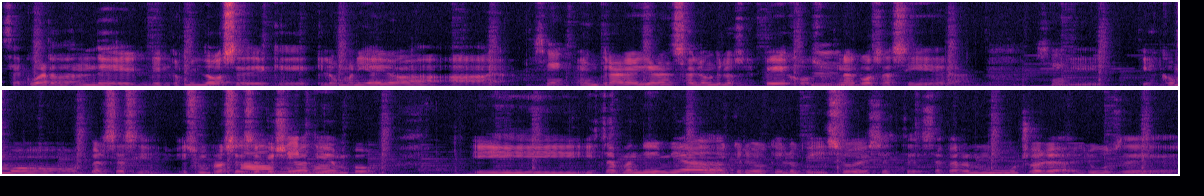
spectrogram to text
¿Se acuerdan de- del 2012? De que, que la humanidad iba a, Sí, a entrar al gran salón de los espejos. Mm. Una cosa así era. sí. Y, y es como verse así. Es un proceso Ah, que lleva mismo. tiempo. Y, y esta pandemia creo que lo que hizo es este, sacar mucho a la luz de.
